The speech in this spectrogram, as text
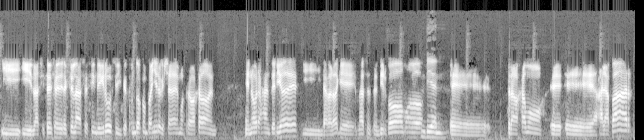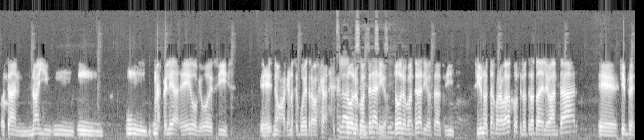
y, y la asistencia de dirección la hace Cindy Cruz y que son dos compañeros que ya hemos trabajado en, en obras anteriores y la verdad que me hacen sentir cómodo. Bien. Eh, trabajamos eh, eh, a la par, o sea, no hay un- un- un- unas peleas de ego que vos decís, eh, no, acá no se puede trabajar. Claro, todo lo sí, contrario, sí, sí. todo lo contrario, o sea, si, si uno está para abajo se lo trata de levantar, eh, siempre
